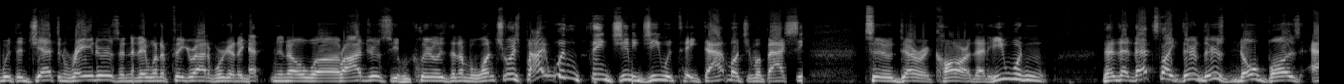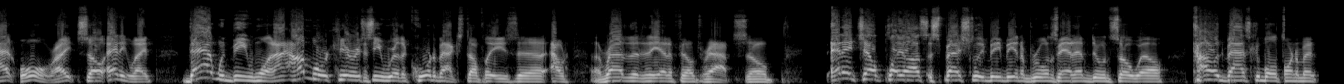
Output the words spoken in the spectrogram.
with the Jets and Raiders, and they want to figure out if we're going to get, you know, uh, Rodgers, who clearly is the number one choice. But I wouldn't think Jimmy G would take that much of a backseat to Derek Carr that he wouldn't. That, that, that's like there, there's no buzz at all, right? So anyway, that would be one. I, am more curious to see where the quarterback stuff lays uh, out uh, rather than the NFL draft. So NHL playoffs, especially me being a Bruins fan, I'm doing so well. College basketball tournament,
